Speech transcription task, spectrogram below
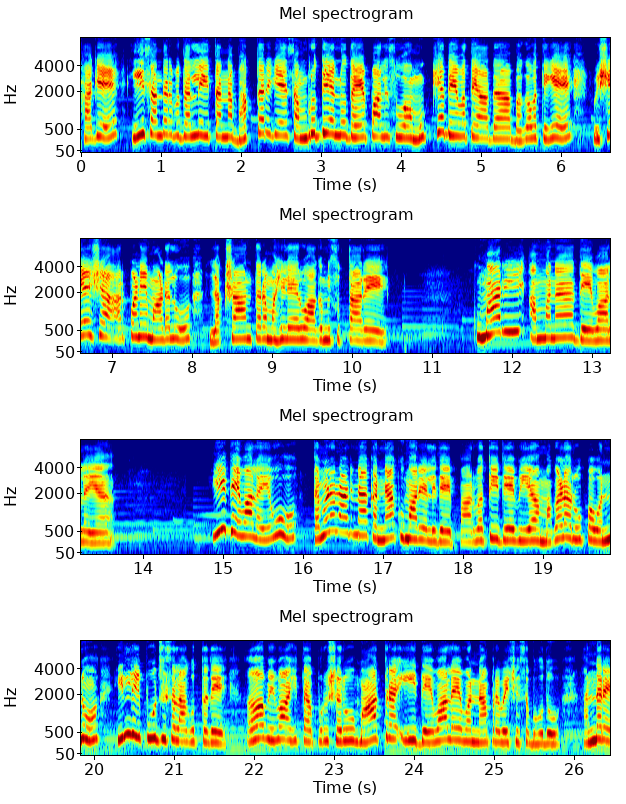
ಹಾಗೆ ಈ ಸಂದರ್ಭದಲ್ಲಿ ತನ್ನ ಭಕ್ತರಿಗೆ ಸಮೃದ್ಧಿಯನ್ನು ದಯಪಾಲಿಸುವ ಮುಖ್ಯ ದೇವತೆಯಾದ ಭಗವತಿಗೆ ವಿಶೇಷ ಅರ್ಪಣೆ ಮಾಡಲು ಲಕ್ಷಾಂತರ ಮಹಿಳೆಯರು ಆಗಮಿಸುತ್ತಾರೆ. ಕುಮಾರಿ ಅಮ್ಮನ ದೇವಾಲಯ. ಈ ದೇವಾಲಯವು ತಮಿಳುನಾಡಿನ ಕನ್ಯಾಕುಮಾರಿಯಲ್ಲಿದೆ. ಪಾರ್ವತಿ ದೇವಿಯ ಮಗಳ ರೂಪವನ್ನು ಇಲ್ಲಿ ಪೂಜಿಸಲಾಗುತ್ತದೆ. ಅವಿವಾಹಿತ ಪುರುಷರು ಮಾತ್ರ ಈ ದೇವಾಲಯವನ್ನು ಪ್ರವೇಶಿಸಬಹುದು. ಅಂದರೆ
